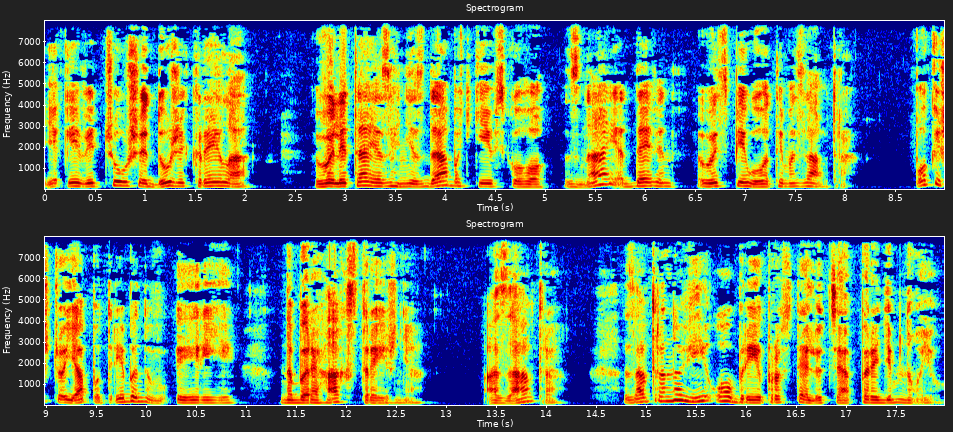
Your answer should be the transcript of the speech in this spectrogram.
який, відчувши дуже крила, вилітає з гнізда батьківського, знає, де він виспівуватиме завтра? Поки що я потрібен в Ірії, на берегах стрижня. А завтра, завтра нові обрії простелються переді мною.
